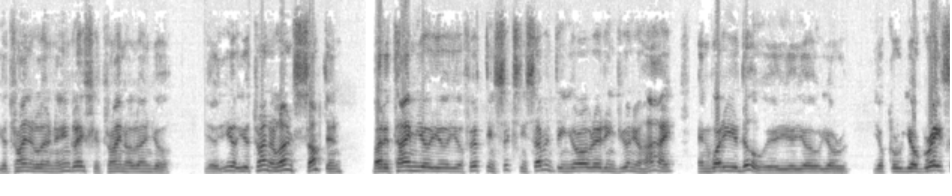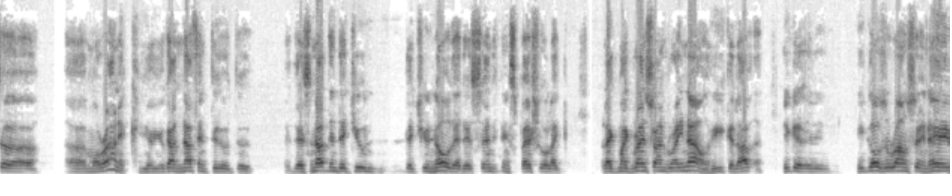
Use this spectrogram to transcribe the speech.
You're trying to learn English. You're trying to learn your you you're trying to learn something. By the time you you you're 15, 16, 17, you're already in junior high. And what do you do? You you you're your your grades are uh, moronic. You you got nothing to to. There's nothing that you that you know that is anything special. Like like my grandson right now, he could out- he could he goes around saying "Hey,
